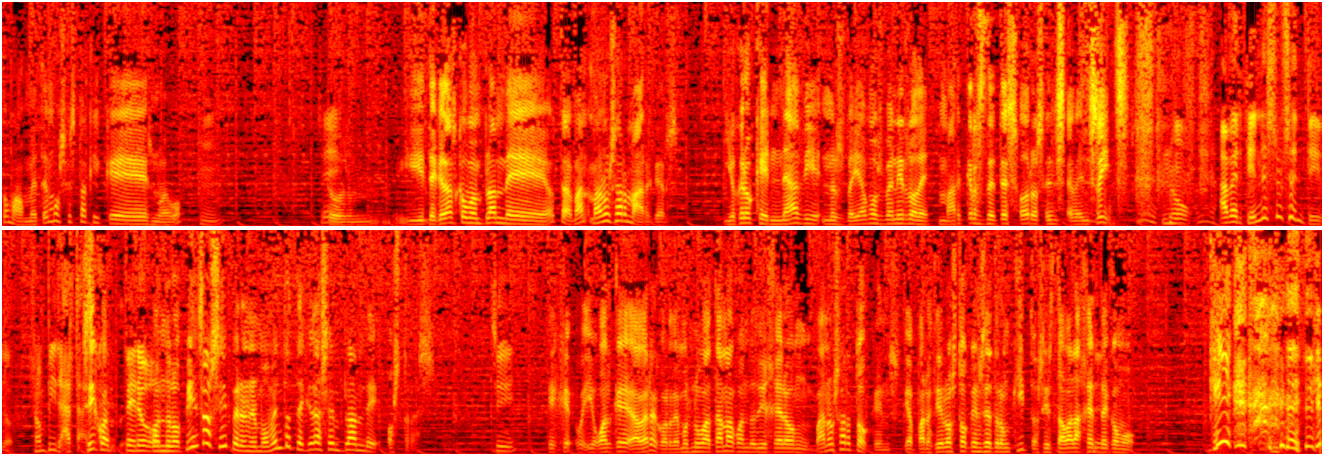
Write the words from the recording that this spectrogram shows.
toma, os metemos esto aquí que es nuevo. Mm. Sí. Tú, Y te quedas como en plan de, ostras, van, van a usar markers. Yo creo que nadie nos veíamos venir lo de markers de tesoros en Seven Seas. No, a ver, tiene su sentido, son piratas. Sí, cuando, pero cuando lo piensas sí, pero en el momento te quedas en plan de, ostras. sí, Que- que- igual que, a ver, recordemos Nubatama cuando dijeron, van a usar tokens, y aparecieron los tokens de tronquitos y estaba la gente Sí. como, ¿qué? ¿Qué?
